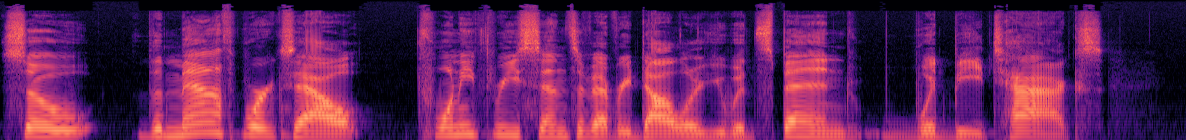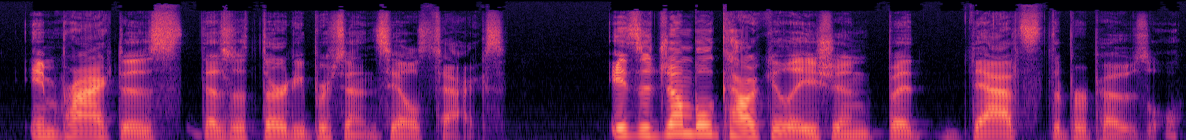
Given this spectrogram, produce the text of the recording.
So the math works out 23 cents of every dollar you would spend would be tax. In practice, that's a 30% sales tax. It's a jumbled calculation, but that's the proposal.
